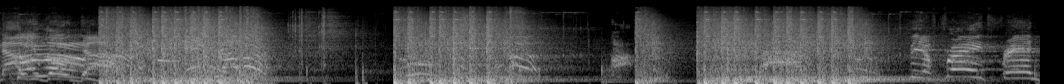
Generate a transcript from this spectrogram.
Now So you go down! Be afraid, friend!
